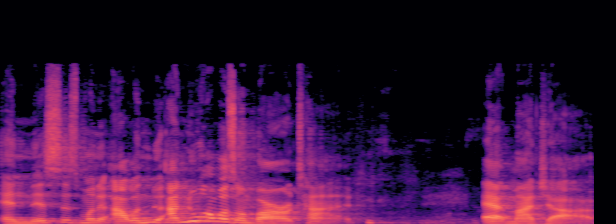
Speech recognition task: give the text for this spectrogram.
And this is when I, was, I knew I was on borrowed time at my job,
